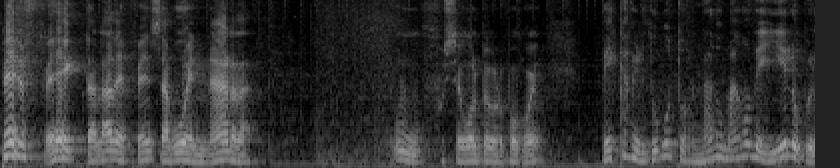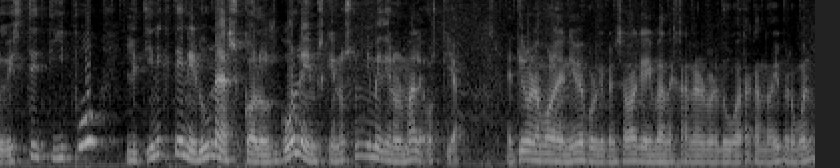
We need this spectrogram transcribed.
Perfecta la defensa, buenarda. Uf, ese golpe por poco, eh. Peca, verdugo, tornado, mago de hielo. Pero este tipo le tiene que tener un asco a los golems, que no son ni medio normales. Hostia, he tirado una bola de nieve porque pensaba que iba a dejar al verdugo atacando ahí, pero bueno.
